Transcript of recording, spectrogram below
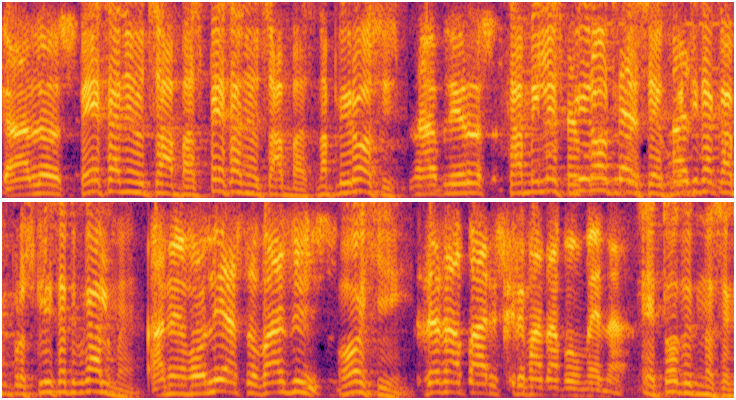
Καλώς. Πέθανε ο τσάμπας, πέθανε ο τσάμπας. Να πληρώσεις. Να πληρώσει. Χαμηλές πληρότητε έχουμε. Τι θα κάνουμε, προσκλήσεις θα τη βγάλουμε; Ανεμβολία στο βάζεις; Όχι. Δεν θα πάρεις χρήματα από μένα. Ε, τότε τι να σε.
